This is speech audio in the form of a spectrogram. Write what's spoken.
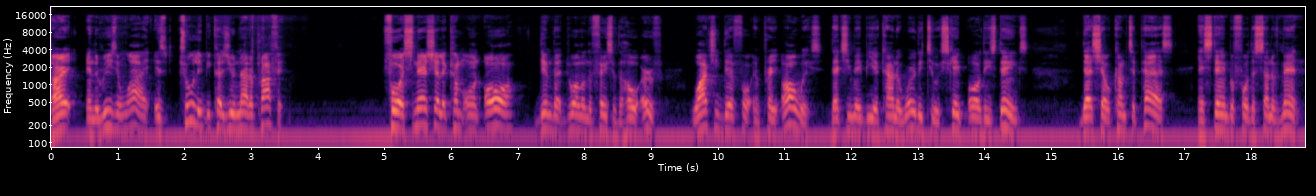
All right. And the reason why is truly because you're not a prophet. For a snare shall it come on all them that dwell on the face of the whole earth. Watch ye therefore and pray always, that ye may be accounted worthy to escape all these things that shall come to pass and stand before the Son of Man.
